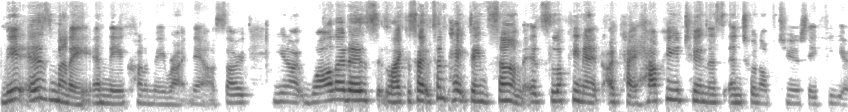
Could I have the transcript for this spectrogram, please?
There is money in the economy right now. So, you know, while it is, like I say, it's impacting some, it's looking at, okay, how can you turn this into an opportunity for you?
